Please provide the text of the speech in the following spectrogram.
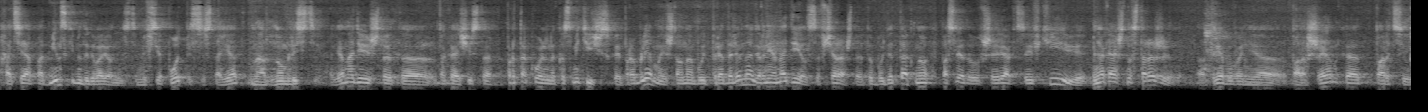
хотя под минскими договоренностями все подписи стоят на одном листе. Я надеюсь, что это такая чисто протокольно-косметическая проблема, и что она будет преодолена. Вернее, надеялся вчера, что это будет так, но последовавшие реакции в Киеве меня, конечно, насторожило. Требования Порошенко, партии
